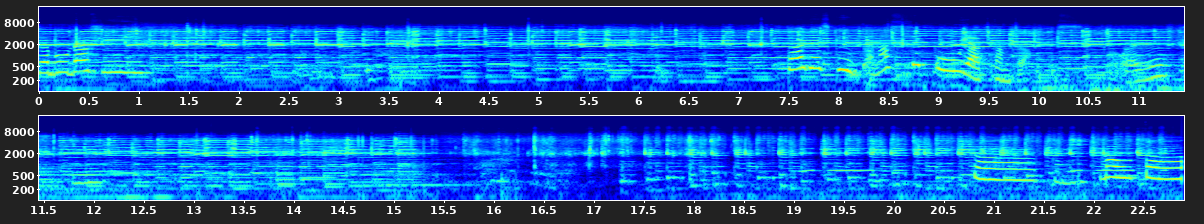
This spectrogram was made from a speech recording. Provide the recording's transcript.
Sebou další. Tak hezky to nasypu, jak tam to. Tak, malta,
